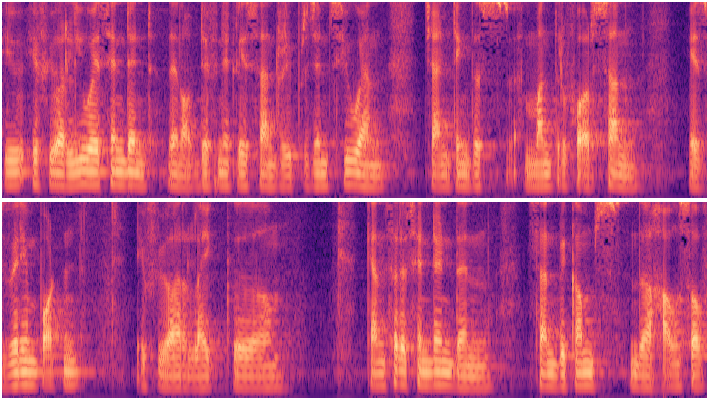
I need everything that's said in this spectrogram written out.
you, if you are leo ascendant then definitely sun represents you and chanting this mantra for sun is very important. If you are like uh, Cancer ascendant, then Sun becomes the house of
